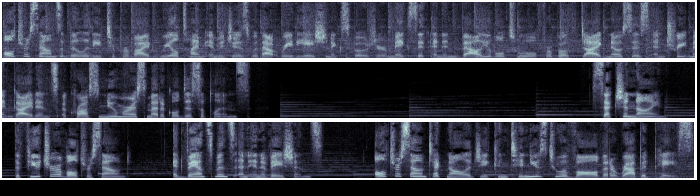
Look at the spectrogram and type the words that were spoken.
Ultrasound's ability to provide real-time images without radiation exposure makes it an invaluable tool for both diagnosis and treatment guidance across numerous medical disciplines. Section 9. The Future of Ultrasound. Advancements and Innovations. Ultrasound technology continues to evolve at a rapid pace,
